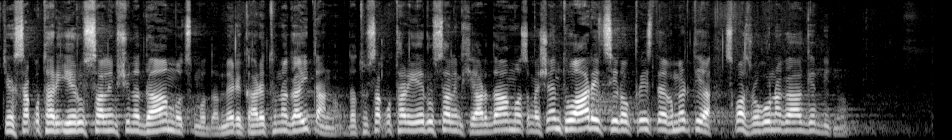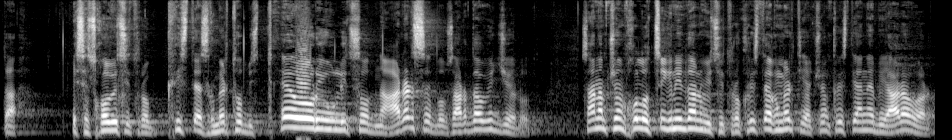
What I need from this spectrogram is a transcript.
ჯერ საკუთარი იერუსალიმში უნდა დაამოწმო და მე გარეთ უნდა გაიტანო და თუ საკუთარი იერუსალიმში არ დაამოწმე, შენ თუ არ იცი რომ ქრისტე ღმერთია, სხვას როგორ უნდა გააგებინო? და ესეც ხო ვიცით რომ ქრისტეს ღმერთობის თეორიული ცოდნა არ არსებობს, არ დავიჯეროთ. სანამ ჩვენ მხოლოდ წიგნიდან ვიცით რომ ქრისტე ღმერთია, ჩვენ ქრისტიანები არა ვართ.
